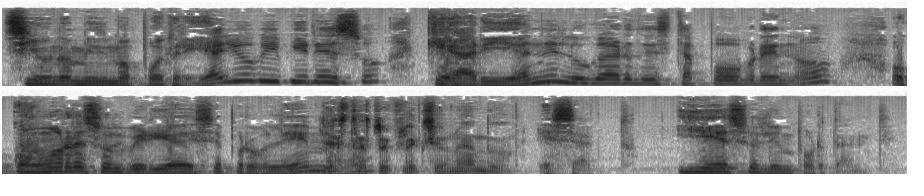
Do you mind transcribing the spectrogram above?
si uno mismo podría yo vivir eso, ¿qué haría en el lugar de esta pobre, no? O cómo resolvería ese problema. Ya estás reflexionando. Exacto. Y eso es lo importante.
